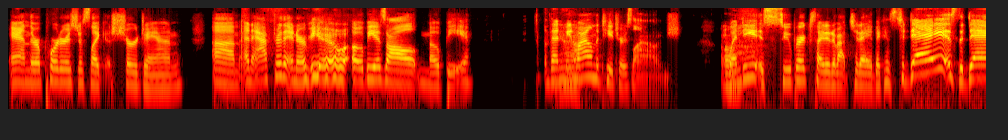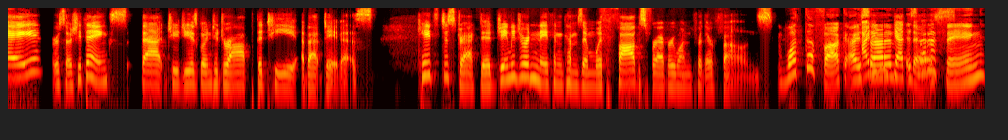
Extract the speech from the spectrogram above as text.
And the reporter is just like, sure, Jan. Um, and after the interview, Obie is all mopey. Then, Yeah. meanwhile, in the teacher's lounge. Wendy is super excited about today because today is the day, or so she thinks, that Gigi is going to drop the tea about Davis. Kate's distracted. Jamie Jordan Nathan comes in with fobs for everyone for their phones. What the fuck? I said, didn't get is that a thing?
